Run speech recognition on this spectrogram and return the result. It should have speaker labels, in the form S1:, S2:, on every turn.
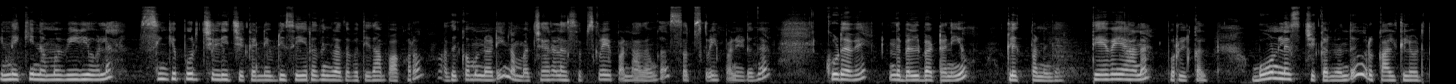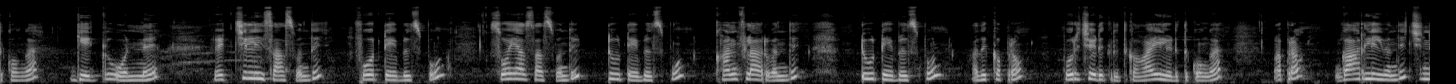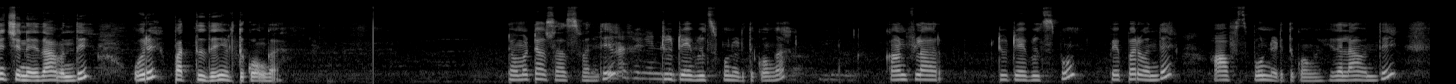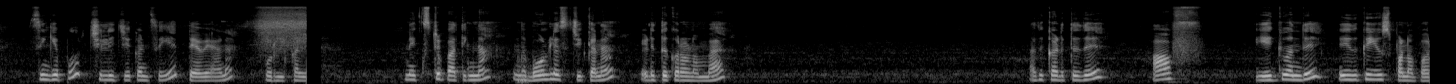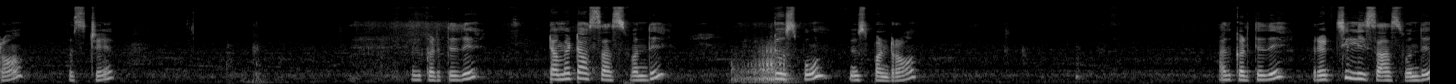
S1: இன்றைக்கி நம்ம வீடியோவில் சிங்கப்பூர் சில்லி சிக்கன் எப்படி செய்கிறதுங்கிறத பற்றி தான் பார்க்குறோம். அதுக்கு முன்னாடி நம்ம சேனலை சப்ஸ்கிரைப் பண்ணாதவங்க சப்ஸ்கிரைப் பண்ணிவிடுங்க கூடவே இந்த பெல் பட்டனையும் கிளிக் பண்ணுங்கள் தேவையான பொருட்கள். போன்லெஸ் சிக்கன் வந்து ஒரு கால் கிலோ எடுத்துக்கோங்க. எக்கு ஒன்று ரெட் சில்லி சாஸ் வந்து four table spoon soya sauce வந்து டூ டேபிள் ஸ்பூன் கார்ன்ஃப்ளவர் வந்து டூ டேபிள் ஸ்பூன் அதுக்கப்புறம் பொரிச்சு எடுக்கிறதுக்கு ஆயில் எடுத்துக்கோங்க. அப்புறம் கார்லி வந்து சின்ன சின்ன இதாக வந்து ஒரு பத்து இது எடுத்துக்கோங்க. டொமேட்டோ சாஸ் வந்து டூ டேபிள் ஸ்பூன் எடுத்துக்கோங்க. Cornflour two table spoon pepper வந்து ஹாஃப் ஸ்பூன் எடுத்துக்கோங்க. இதெல்லாம் வந்து சிங்கப்பூர் சில்லி சிக்கன் செய்ய தேவையான பொருட்கள். நெக்ஸ்ட்டு பார்த்திங்கன்னா இந்த போன்லெஸ் சிக்கனை எடுத்துக்கிறோம் நம்ம. அதுக்கு அடுத்தது ஆஃப் எக் வந்து இதுக்கு யூஸ் பண்ண போகிறோம் ஃபஸ்ட்டு அதுக்கடுத்தது டொமேட்டோ சாஸ் வந்து டூ ஸ்பூன் யூஸ் பண்ணுறோம் அதுக்கு அடுத்தது ரெட் சில்லி சாஸ் வந்து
